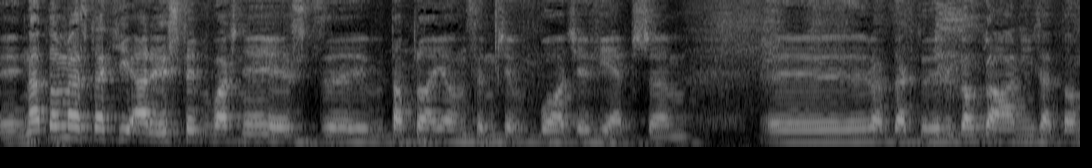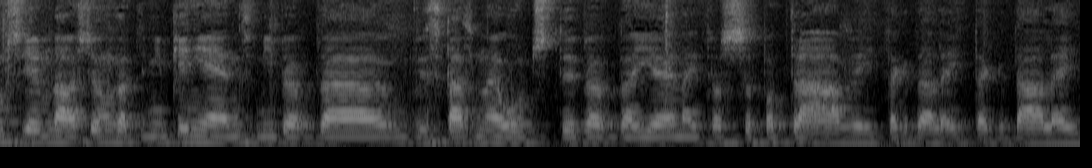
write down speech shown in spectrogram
Y, natomiast taki arystyp właśnie jest y, taplającym się w błocie wieprzem, yy, prawda, który tylko goni za tą przyjemnością, za tymi pieniędzmi, prawda, wystawne uczty, prawda, je najdroższe potrawy i tak dalej, i tak dalej.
